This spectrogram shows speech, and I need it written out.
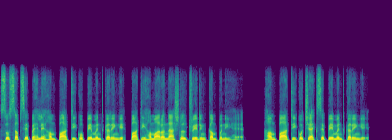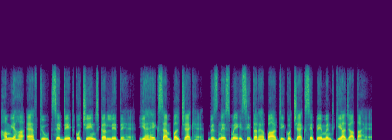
सो सबसे पहले हम पार्टी को पेमेंट करेंगे। पार्टी हमारा नेशनल ट्रेडिंग कंपनी है। हम पार्टी को चेक से पेमेंट करेंगे। हम यहाँ F2 से डेट को चेंज कर लेते हैं। यह एक सैंपल चेक है। बिज़नेस में इसी तरह पार्टी को चेक से पेमेंट किया जाता है।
